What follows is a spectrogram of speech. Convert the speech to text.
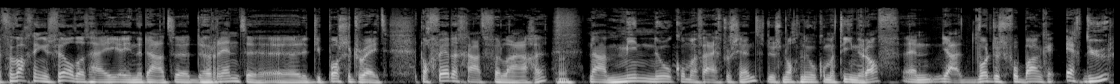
verwachting is wel dat hij inderdaad de rente, de deposit rate, nog verder gaat verlagen. Ja. Naar min 0,5 procent. Dus nog 0,10 eraf. En ja, het wordt dus voor banken echt duur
